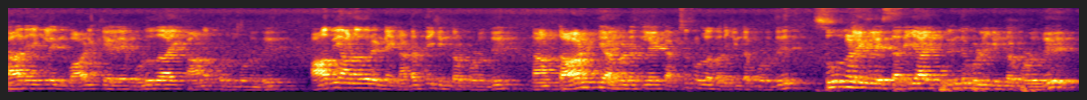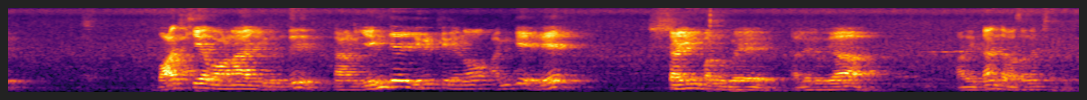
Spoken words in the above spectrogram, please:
காரியங்கள் என் வாழ்க்கையிலே முழுதாய் காணப்படும் பொழுது ஆவியானவர் என்னை நடத்துகின்ற பொழுது நான் தாழ்த்தி அவரிடத்திலே கற்றுக்கொள்ள வருகின்ற பொழுது சூழ்நிலைகளை சரியாய் புரிந்து கொள்கின்ற பொழுது பாக்கியவானாய் இருந்து நான் எங்கே இருக்கிறேனோ அங்கே ஷைன் பண்ணுவேன். அல்லேலூயா. அதைத்தான் இந்த வசனம் சொல்லுது.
